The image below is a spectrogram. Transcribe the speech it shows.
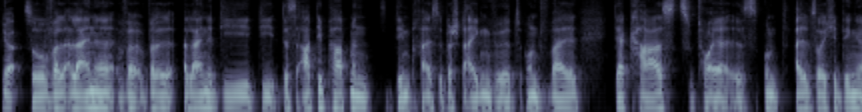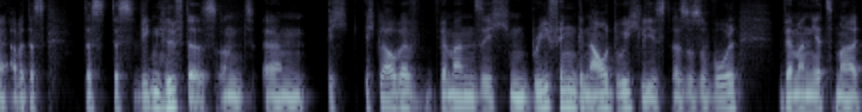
Ja. So, weil alleine, weil, weil alleine die, die, das Art Department den Preis übersteigen wird und weil der Cast zu teuer ist und all solche Dinge. Aber das, das, deswegen hilft das. Und ähm, ich, ich glaube, wenn man sich ein Briefing genau durchliest, also sowohl wenn man jetzt mal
